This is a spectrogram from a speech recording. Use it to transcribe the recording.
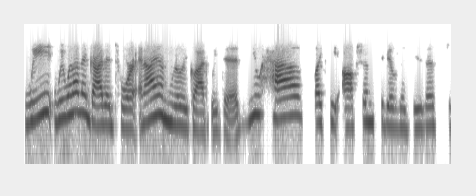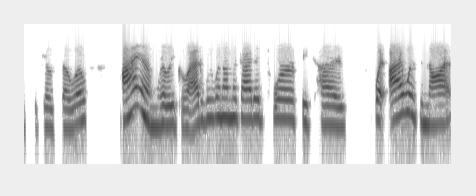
We we went on a guided tour and i am really glad we did. You have like the options to be able to do this just to go solo. I am really glad we went on the guided tour because what i was not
